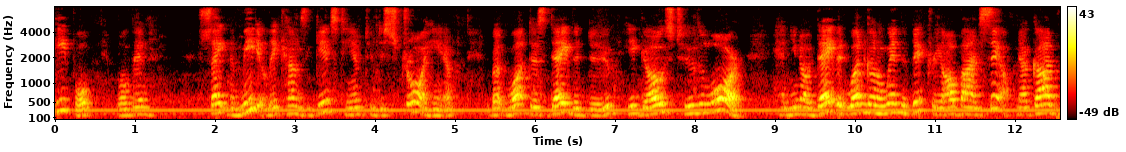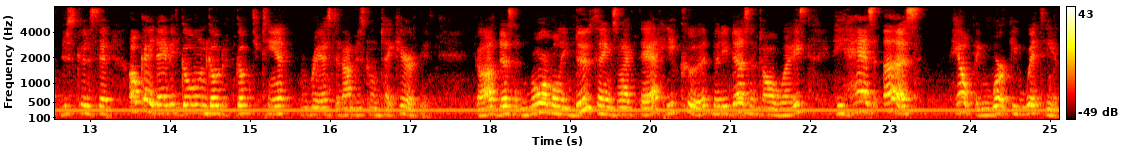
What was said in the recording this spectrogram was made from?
people. Well, then Satan immediately comes against him to destroy him. But what does David do? He goes to the Lord. And you know, David wasn't going to win the victory all by himself. Now, God just could have said, okay, David, go and go to, go to your tent and rest, and I'm just going to take care of this. God doesn't normally do things like that. He could, but he doesn't always. He has us helping, working with him.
